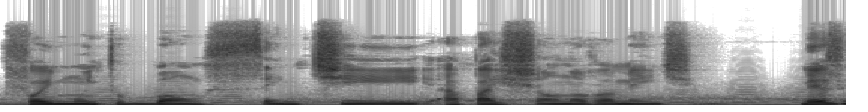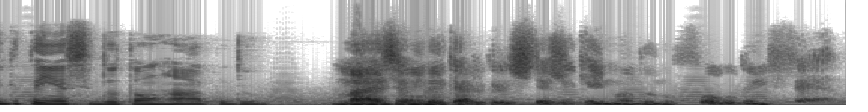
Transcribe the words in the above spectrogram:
Foi muito bom sentir a paixão novamente. Mesmo que tenha sido tão rápido. Mas eu ainda quero que ele esteja queimando no fogo do inferno.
